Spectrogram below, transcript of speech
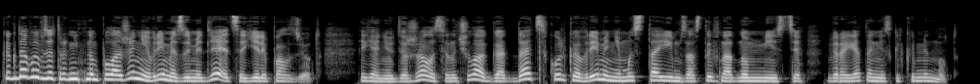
Когда вы в затруднительном положении, время замедляется, еле ползет. Я не удержалась и начала гадать, сколько времени мы стоим, застыв на одном месте, вероятно, несколько минут.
